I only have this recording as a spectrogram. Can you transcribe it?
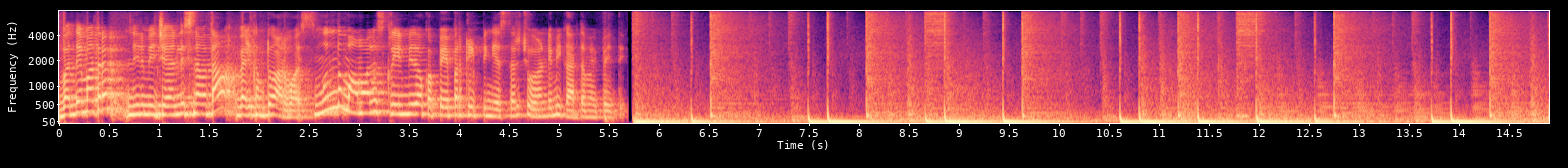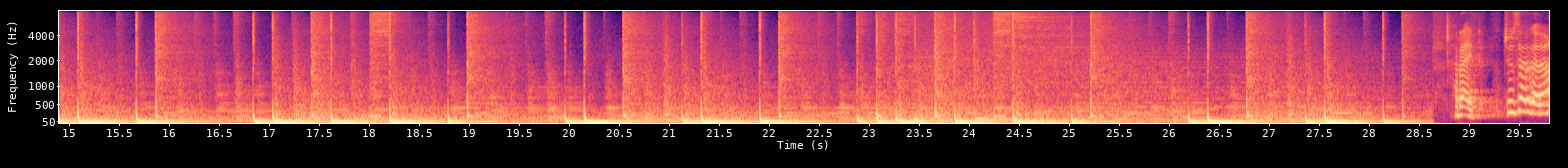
వందే మాత్రం. నేను మీ journalist Navata. Welcome to our voice. ముందు మామూలు స్క్రీన్ మీద ఒక పేపర్ క్లిప్పింగ్ వేస్తారు చూడండి మీకు అర్థమైపోయింది. రైట్ చూసారు కదా?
